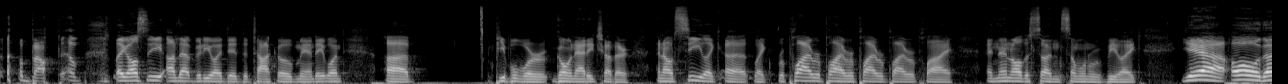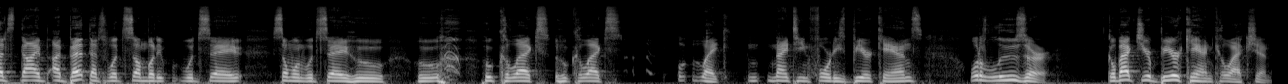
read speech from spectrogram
about them. Like I'll see on that video I did the taco mandate one, uh, people were going at each other, and I'll see like uh like reply reply reply reply reply, and then all of a sudden someone would be like. Yeah. Oh, that's. I, I bet that's what somebody would say. Someone would say who who who collects who collects like 1940s beer cans what a loser. Go back to your beer can collection. And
